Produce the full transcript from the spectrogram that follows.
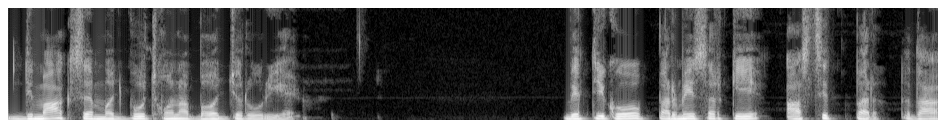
दिमाग से मज़बूत होना बहुत ज़रूरी है। व्यक्ति को परमेश्वर के अस्तित्व पर तथा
